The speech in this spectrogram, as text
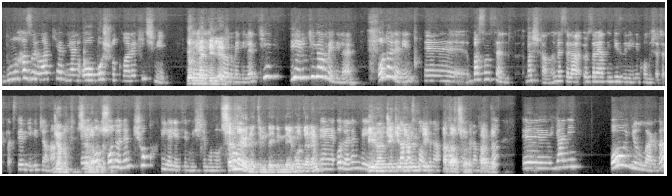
bunu hazırlarken yani o boşlukları hiç mi Görmediler. e, görmediler ki diyelim ki görmediler. O dönemin e, basın sen başkanı mesela özel hayatın gizliliğini konuşacaksak sevgili Canan Canım e, selam o, olsun. o dönem çok dile getirmişti bunu. Sen Çok- de yönetimdeydin değil mi o dönem? e, o dönem değil. Bir önceki Daha dönem değil. sonra, Ha daha daha sonra sonra. Pardon. Ee, yani o yıllarda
